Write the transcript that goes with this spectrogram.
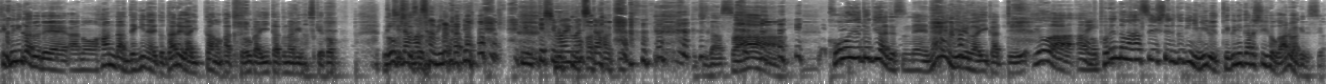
テクニカルで、あの、判断できないと誰が言ったのかって僕は言いたくなりますけど。内田正美が言ってしまいました。内田さん。こういう時はですね、何を見ればいいかっていう、要は、あの、トレンドが発生している時に見るテクニカル指標があるわけですよ。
